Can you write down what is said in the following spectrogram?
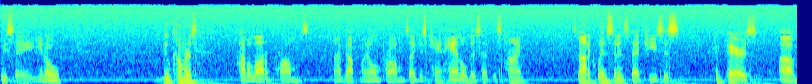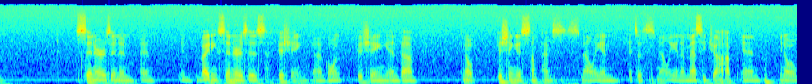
We say, you know, newcomers have a lot of problems. I've got my own problems. I just can't handle this at this time. It's not a coincidence that Jesus compares um, sinners and, and, and, inviting sinners as fishing, uh, going fishing. And, um, you know, fishing is sometimes smelly and it's a smelly and a messy job. And, you know,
